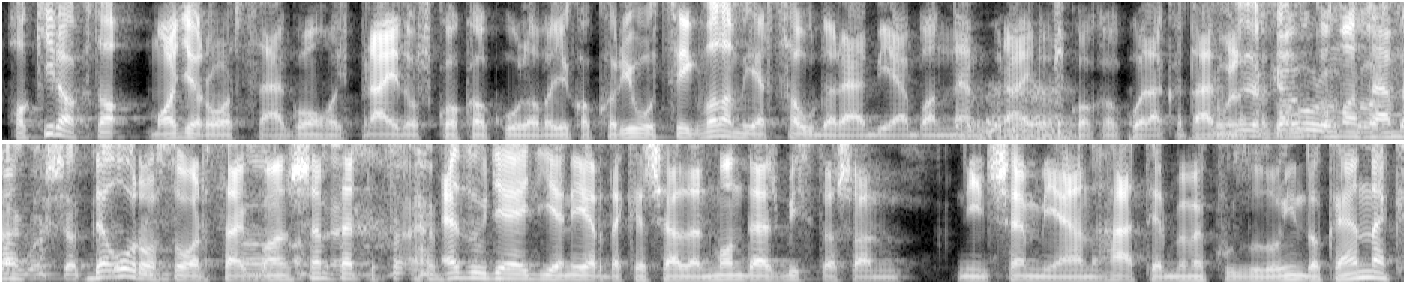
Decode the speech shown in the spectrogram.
Ha kirakta Magyarországon, hogy Pride-os Coca-Cola vagyok, akkor jó cég, valamiért Szaudarábiában nem Pride-os Coca-Colákat árulnak az automatában, de Oroszországban sem. Tehát ez ugye egy ilyen érdekes ellentmondás, biztosan nincs semmilyen háttérben meghúzódó indoka ennek.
